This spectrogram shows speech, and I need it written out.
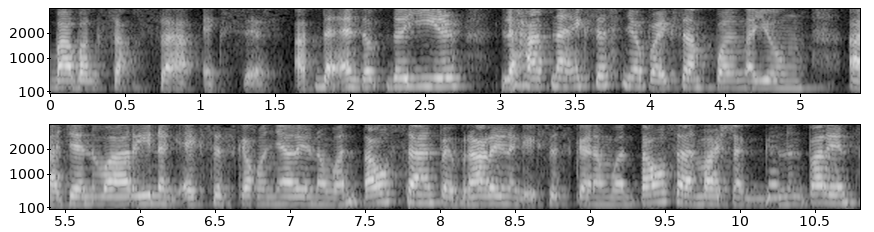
babagsak sa excess. At the end of the year, lahat ng excess nyo, for example, ngayong uh, January, nag-excess ka kunyari ng 1,000, February, nag-excess ka ng 1,000, March, nag ganun pa rin,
